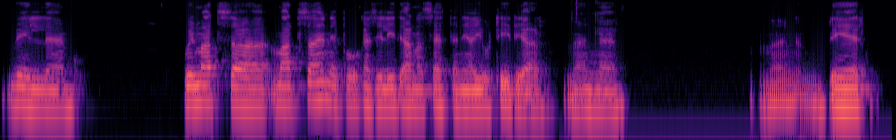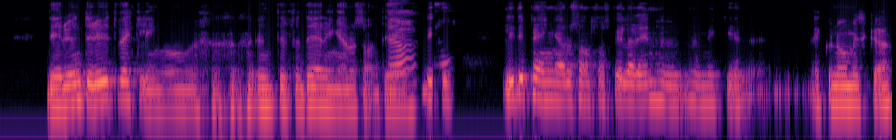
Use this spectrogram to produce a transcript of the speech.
vill, eh, vill matcha, matcha henne på kanske lite annat sätt än jag gjort tidigare. Men, eh, men det, är, det är under utveckling och under funderingar och sånt. Det är Ja. lite, lite pengar och sånt som spelar in, hur, hur mycket ekonomiska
